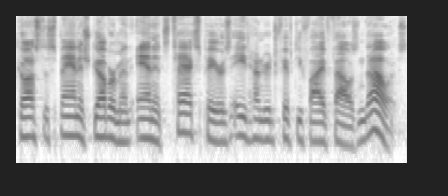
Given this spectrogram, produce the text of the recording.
cost the Spanish government and its taxpayers $855,000.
